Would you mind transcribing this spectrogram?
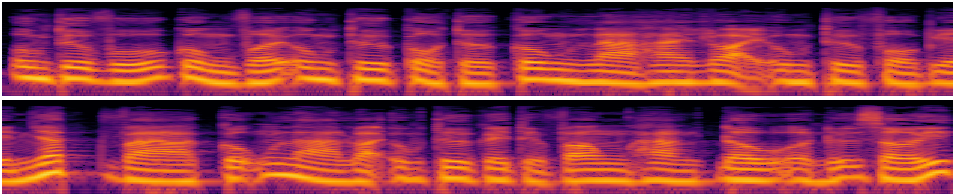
ung thư vú cùng với ung thư cổ tử cung là hai loại ung thư phổ biến nhất và cũng là loại ung thư gây tử vong hàng đầu ở nữ giới.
